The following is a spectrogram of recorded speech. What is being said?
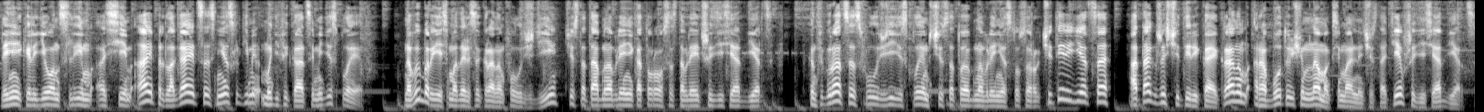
Линейка Legion Slim 7i предлагается с несколькими модификациями дисплеев. На выбор есть модель с экраном Full HD, частота обновления которого составляет 60 Гц, конфигурация с Full HD дисплеем с частотой обновления 144 Гц, а также с 4К экраном, работающим на максимальной частоте в 60 Гц.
